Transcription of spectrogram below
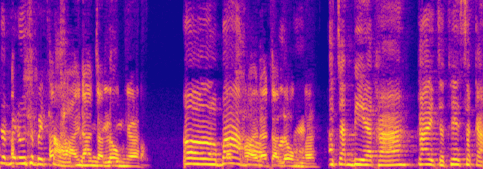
ฉันไม่รู้จะไปถ้าตอบขายน่าจะลงไงเออ บ้าบขายอน่าจะลงนะอาจารย์เบียร์คะใกล้จะเทศกาล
